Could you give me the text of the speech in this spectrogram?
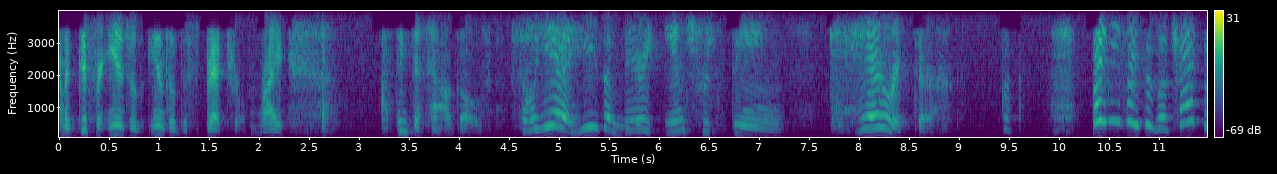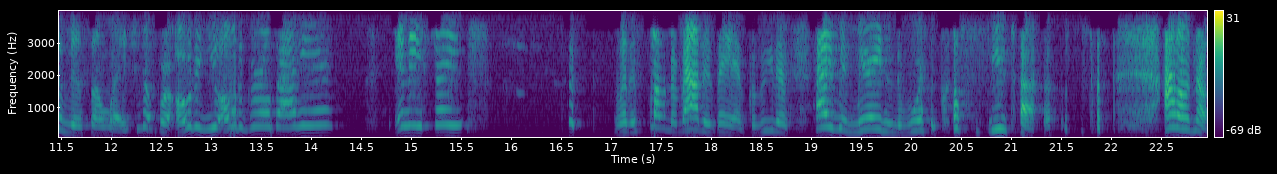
but different ends of, ends of the spectrum, right? I think that's how it goes. So yeah, he's a very interesting character. Babyface is attractive in some ways. You know, for older you older girls out here in these streets, but it's something about his ass because you know I've been married and divorced a couple few times. I don't know,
